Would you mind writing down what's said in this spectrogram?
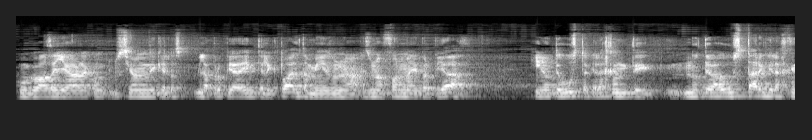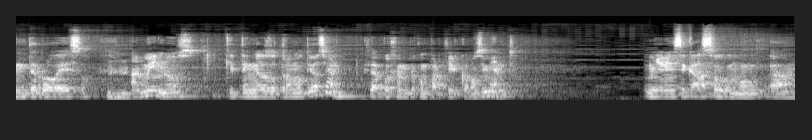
como que vas a llegar a la conclusión de que los- la propiedad intelectual también es una, es una forma de propiedad. Y no te gusta que la gente, no te va a gustar que la gente robe eso, a menos que tengas otra motivación, que sea por ejemplo compartir conocimiento. Y en ese caso, como ah,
